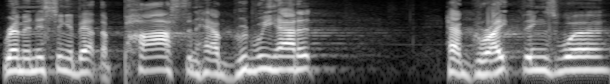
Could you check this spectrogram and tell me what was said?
reminiscing about the past and how good we had it, how great things were,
